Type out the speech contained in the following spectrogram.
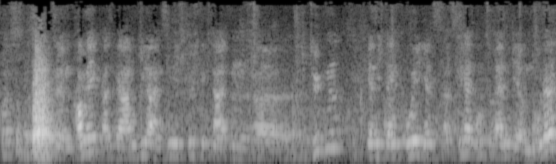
kurz zu dem Comic, also wir haben hier einen ziemlich durchgeknallten äh, Typen, der sich denkt, ui, jetzt als Skinhead rumzurennen wäre Mode.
